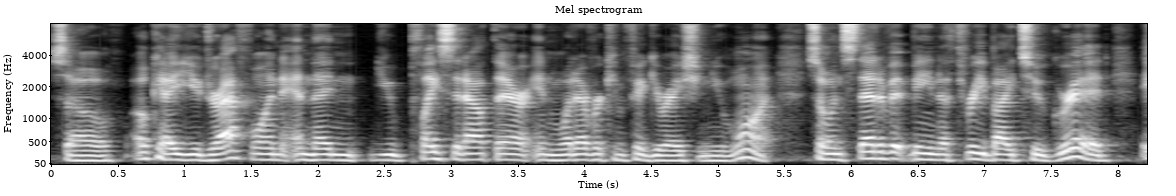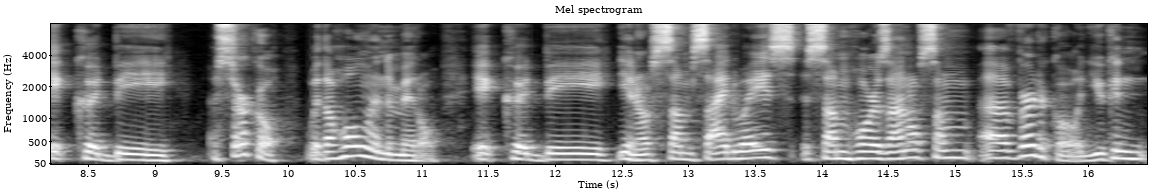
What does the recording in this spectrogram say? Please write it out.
So, okay, you draft one and then you place it out there in whatever configuration you want. So instead of it being a three by two grid, it could be a circle with a hole in the middle. It could be, you know, some sideways, some horizontal, some uh, vertical. You can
